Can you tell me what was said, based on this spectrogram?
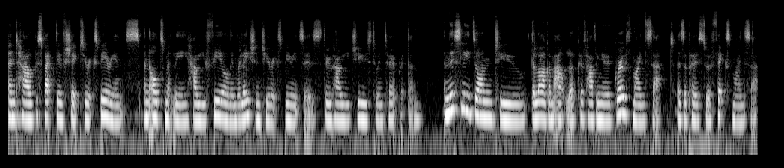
and how perspective shapes your experience and ultimately how you feel in relation to your experiences through how you choose to interpret them. And this leads on to the Lagom outlook of having a growth mindset as opposed to a fixed mindset.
